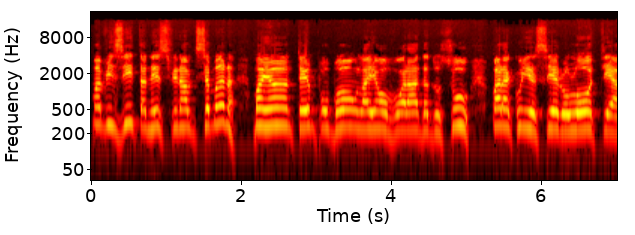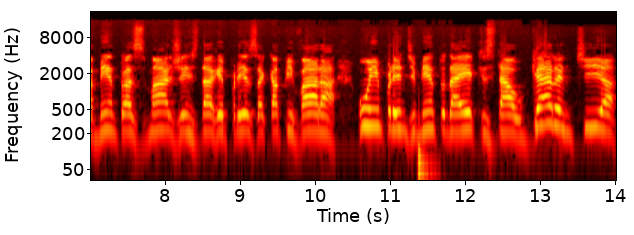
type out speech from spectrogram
uma visita nesse final de semana? Manhã, tempo bom lá em Alvorada do Sul, para conhecer o loteamento às margens da represa Capivara, um empreendimento da Exdal, garantia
